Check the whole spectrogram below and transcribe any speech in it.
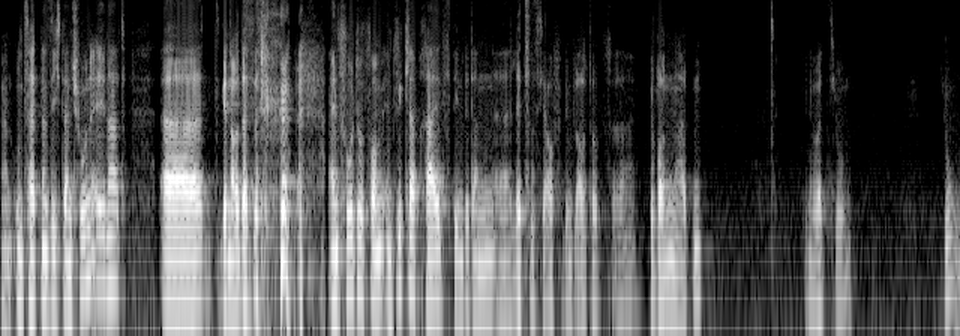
An uns hat man sich dann schon erinnert. Äh, genau, das ist ein Foto vom Entwicklerpreis, den wir dann äh, letztes Jahr auch für den Blautopf äh, gewonnen hatten. Innovation. Juh.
